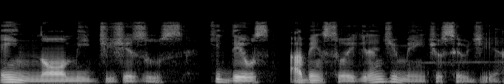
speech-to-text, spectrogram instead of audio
em nome de Jesus. Que Deus abençoe grandemente o seu dia.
